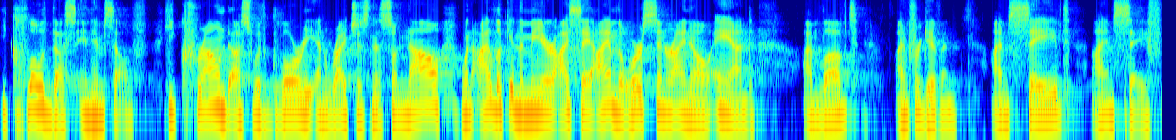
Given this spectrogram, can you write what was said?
He clothed us in Himself. He crowned us with glory and righteousness. So now, when I look in the mirror, I say, I am the worst sinner I know, and I'm loved, I'm forgiven, I'm saved, I am safe.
